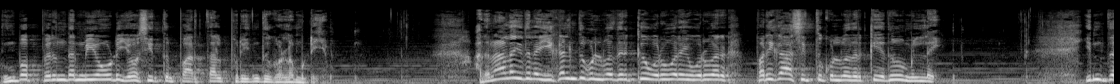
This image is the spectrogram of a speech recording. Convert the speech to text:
ரொம்ப பெருந்தன்மையோடு யோசித்து பார்த்தால் புரிந்து கொள்ள முடியும். அதனால் இதில் இகழ்ந்து கொள்வதற்கு ஒருவரை ஒருவர் பரிகாசித்துக் கொள்வதற்கு எதுவும் இல்லை. இந்த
